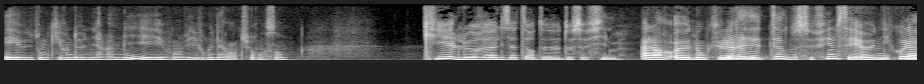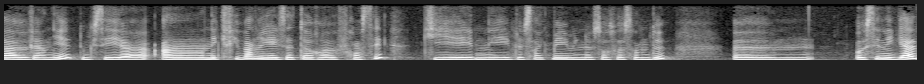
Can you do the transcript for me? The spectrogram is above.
Et donc ils vont devenir amis et vont vivre une aventure ensemble. Qui est le réalisateur de, de ce film? Alors, euh, donc, le réalisateur de ce film, c'est euh, Nicolas Vernier. Donc, c'est euh, un écrivain-réalisateur euh, français qui est né le 5 mai 1962 euh, au Sénégal.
